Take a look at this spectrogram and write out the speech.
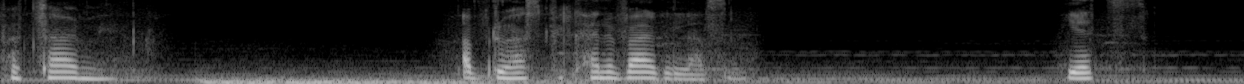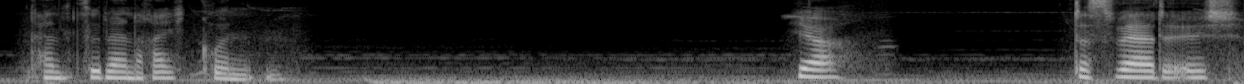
Verzeih mir. Aber du hast mir keine Wahl gelassen. Jetzt kannst du dein Reich gründen. Ja, das werde ich.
